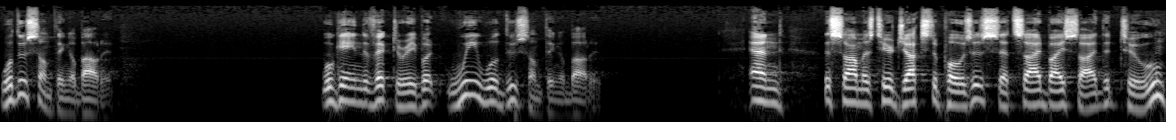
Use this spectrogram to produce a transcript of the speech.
will do something about it. We'll gain the victory, but we will do something about it. And the psalmist here juxtaposes, sets side by side the two.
